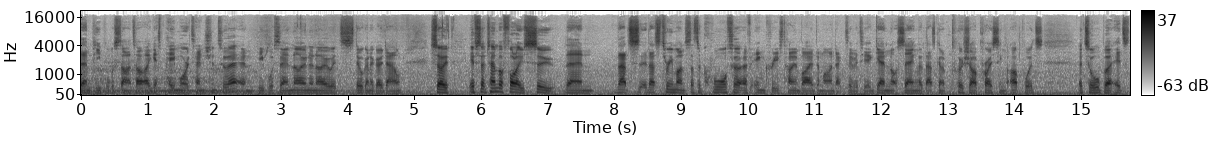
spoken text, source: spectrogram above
then people were starting to, I guess, pay more attention to it, and people were saying, no, no, no, it's still going to go down. So if September follows suit, then that's that's three months. That's a quarter of increased home buyer demand activity. Again, not saying that that's going to push our pricing upwards at all, but it's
